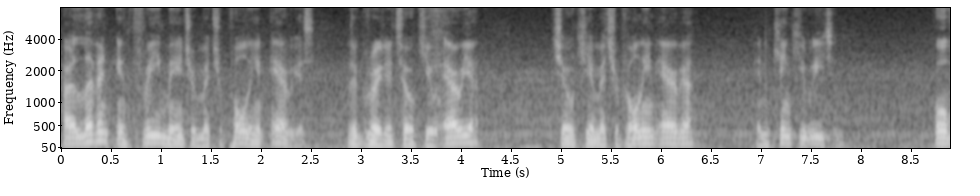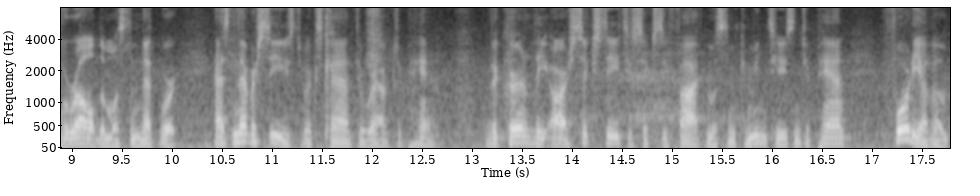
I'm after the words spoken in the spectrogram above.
are living in three major metropolitan areas the Greater Tokyo Area, Tokyo Metropolitan Area, and Kinki region. Overall, the Muslim network has never ceased to expand throughout Japan. There currently are 60 to 65 Muslim communities in Japan, 40 of them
